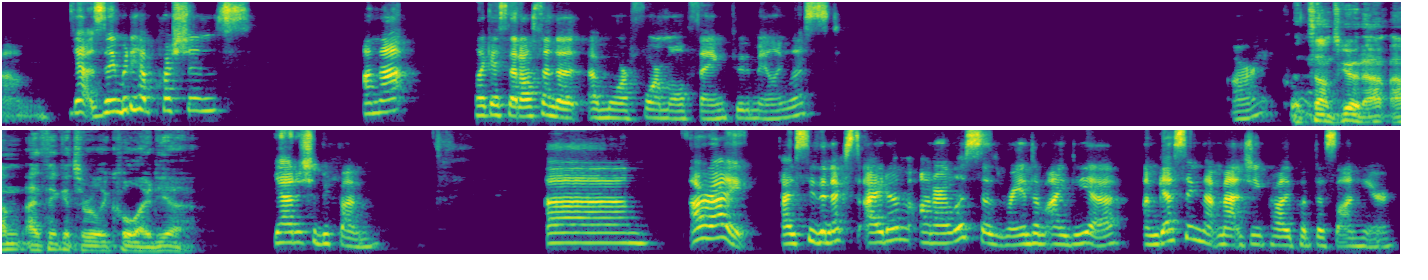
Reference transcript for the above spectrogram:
um, yeah, does anybody have questions on that? Like I said, I'll send a, a more formal thing through the mailing list. All right, cool. that sounds good. I, I'm I think it's a really cool idea. Yeah, it should be fun. Um, all right. I see the next item on our list says random idea. I'm guessing that Matt G probably put this on here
